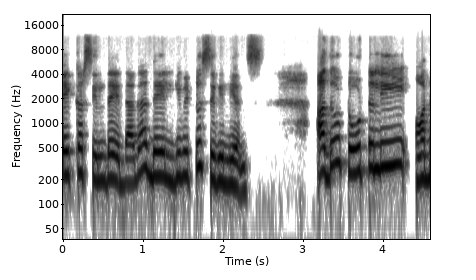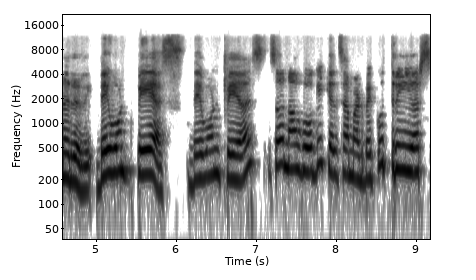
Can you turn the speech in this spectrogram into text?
ಟೇಕರ್ಸ್ ಇಲ್ಲದೆ ಇದ್ದಾಗ they give it to civilians ಅದು totally honorary they won't pay us they won't pay us so ನಾವು ಹೋಗಿ ಕೆಲಸ ಮಾಡಬೇಕು. ತ್ರೀ ಇಯರ್ಸ್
